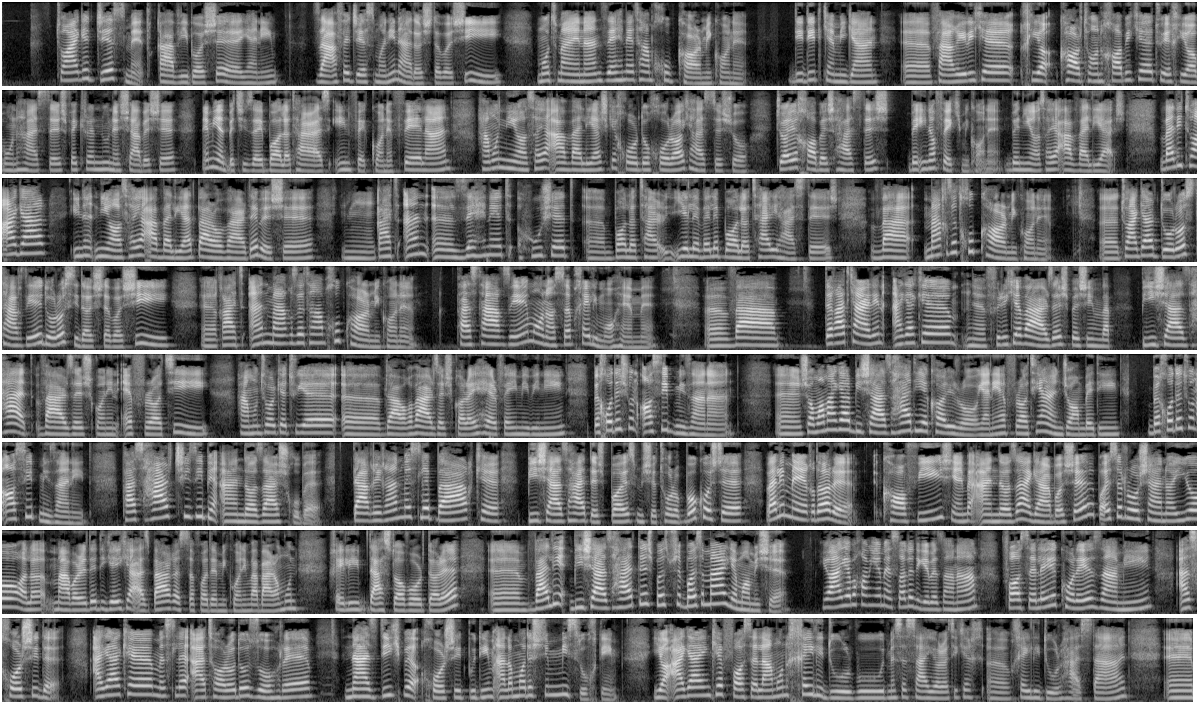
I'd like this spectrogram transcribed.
تو اگه جسمت قوی باشه یعنی ضعف جسمانی نداشته باشی مطمئنا ذهنت هم خوب کار می‌کنه. دیدید که میگن فقیری که خیا... کارتون خوابی که توی خیابون هستش فکر نون شبشه نمیاد به چیزای بالاتر از این فکر کنه. فعلا همون نیازهای اولیش که خورد و خوراک هستش و جای خوابش هستش به اینا فکر می‌کنه به نیازهای اولیش ولی تو اگر این نیازهای اولیت برآورده بشه قطعا ذهنت هوشت بالاتر یه لول بالاتری هستش و مغزت خوب کار می‌کنه. تو اگر درست تغذیه درستی داشته باشی قطعا مغزت هم خوب کار می‌کنه. پس تغذیه مناسب خیلی مهمه. و دقت کردین اگر که فریک ورزش بشیم و بیش از حد ورزش کنین افراتی همونطور که توی در واقع ورزشکارای حرفه‌ای می‌بینین به خودشون آسیب می‌زنن. شما مگر بیش از حد یه کاری رو یعنی افراتی انجام بدین به خودتون آسیب می‌زنید. پس هر چیزی به اندازش خوبه. دقیقا مثل برق که بیش از حدش باعث میشه تو رو بکشه ولی مقدار کافیش یعنی به اندازه اگر باشه باعث روشنایی و حالا موارد دیگه ای که از برق استفاده می‌کنیم و برامون خیلی دستاورد داره ولی بیش از حدش باعث, باعث مرگ ما میشه. یا اگه بخوام یه مثال دیگه بزنم فاصله کره زمین از خورشیده. اگر که مثل عطارد و زهره نزدیک به خورشید بودیم الان ما داشتیم میسوختیم. یا اگر اینکه فاصلمون خیلی دور بود مثل سیاراتی که خیلی دور هستن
